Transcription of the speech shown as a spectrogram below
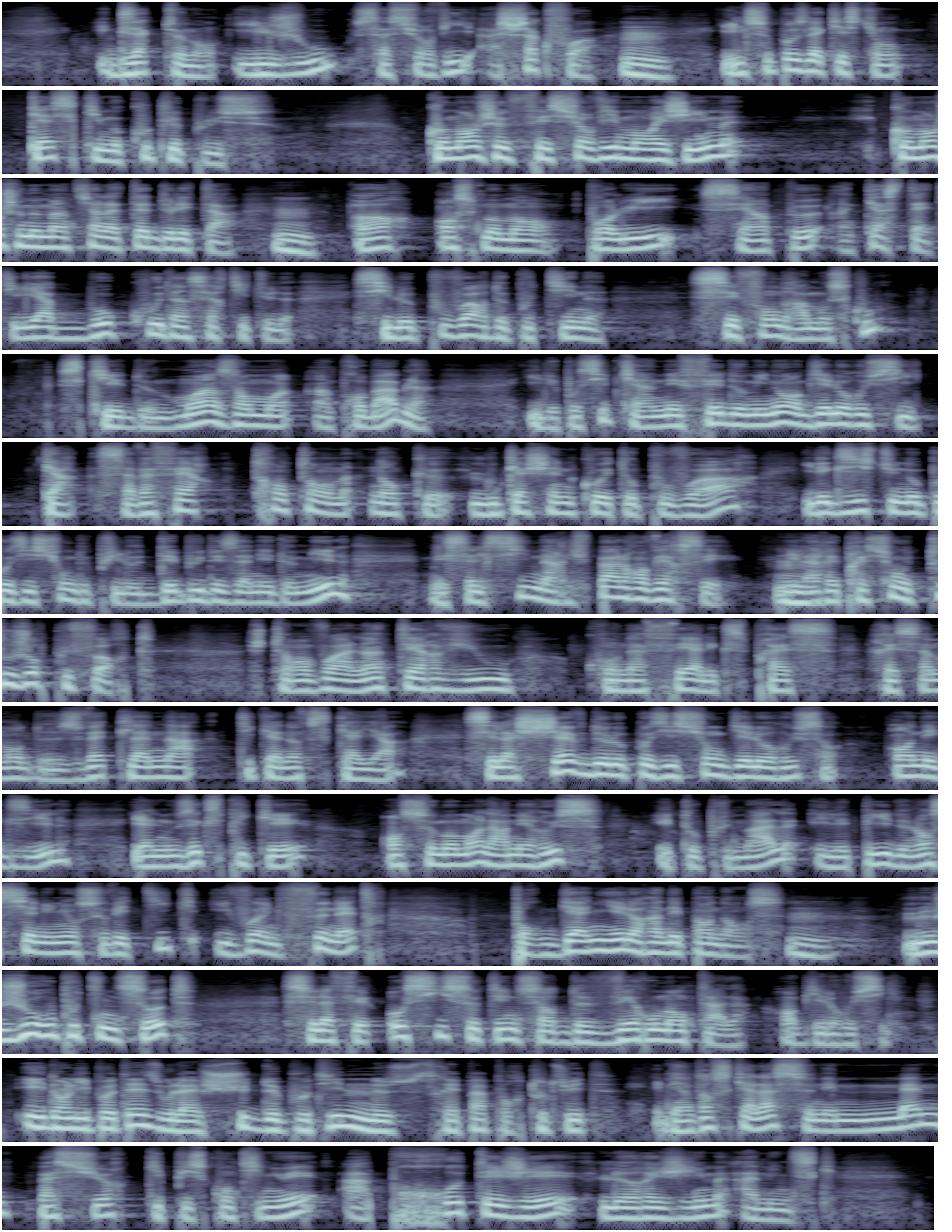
Exactement. Il joue sa survie à chaque fois. Hmm. Il se pose la question, qu'est-ce qui me coûte le plus? Comment je fais survivre mon régime? Comment je me maintiens à la tête de l'État? Hmm. Or, en ce moment, pour lui, c'est un peu un casse-tête. Il y a beaucoup d'incertitudes. Si le pouvoir de Poutine s'effondre à Moscou, ce qui est de moins en moins improbable, il est possible qu'il y ait un effet domino en Biélorussie, car ça va faire 30 ans maintenant que Loukachenko est au pouvoir. Il existe une opposition depuis le début des années 2000, mais celle-ci n'arrive pas à le renverser. Et mmh. la répression est toujours plus forte. Je te renvoie à l'interview qu'on a fait à l'Express récemment de Svetlana Tikhanovskaya. C'est la chef de l'opposition biélorusse en exil et elle nous expliquait, en ce moment, l'armée russe est au plus mal et les pays de l'ancienne Union soviétique y voient une fenêtre pour gagner leur indépendance. Hmm. Le jour où Poutine saute, cela fait aussi sauter une sorte de verrou mental en Biélorussie. Et dans l'hypothèse où la chute de Poutine ne serait pas pour tout de suite? Eh bien, dans ce cas-là, ce n'est même pas sûr qu'il puisse continuer à protéger le régime à Minsk.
